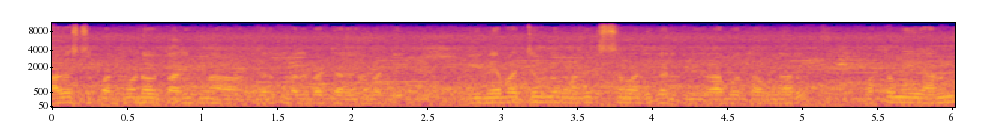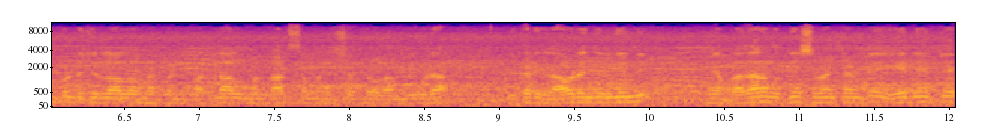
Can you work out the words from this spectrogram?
ఆగస్టు పదమూడవ తారీఖున జరుపు నిలబెట్టారు కాబట్టి ఈ నేపథ్యంలో మొదటి సమాధి గారికి రాబోతూ ఉన్నారు. మొత్తం ఈ హనుమకొండ జిల్లాలో ఉన్నటువంటి పద్నాలుగు మండలాలకు సంబంధించిన వాళ్ళందరూ కూడా ఇక్కడికి రావడం జరిగింది. నేను ప్రధాన ఉద్దేశం ఏంటంటే ఏదైతే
